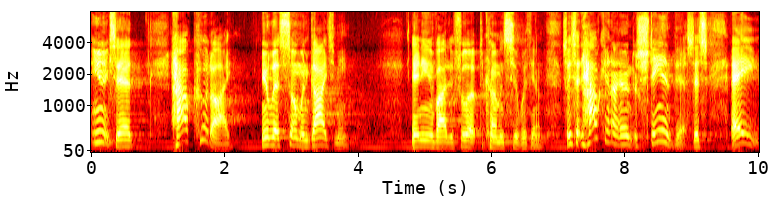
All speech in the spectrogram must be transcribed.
eunuch said, How could I unless someone guides me? And he invited Philip to come and sit with him. So he said, How can I understand this? It's A,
